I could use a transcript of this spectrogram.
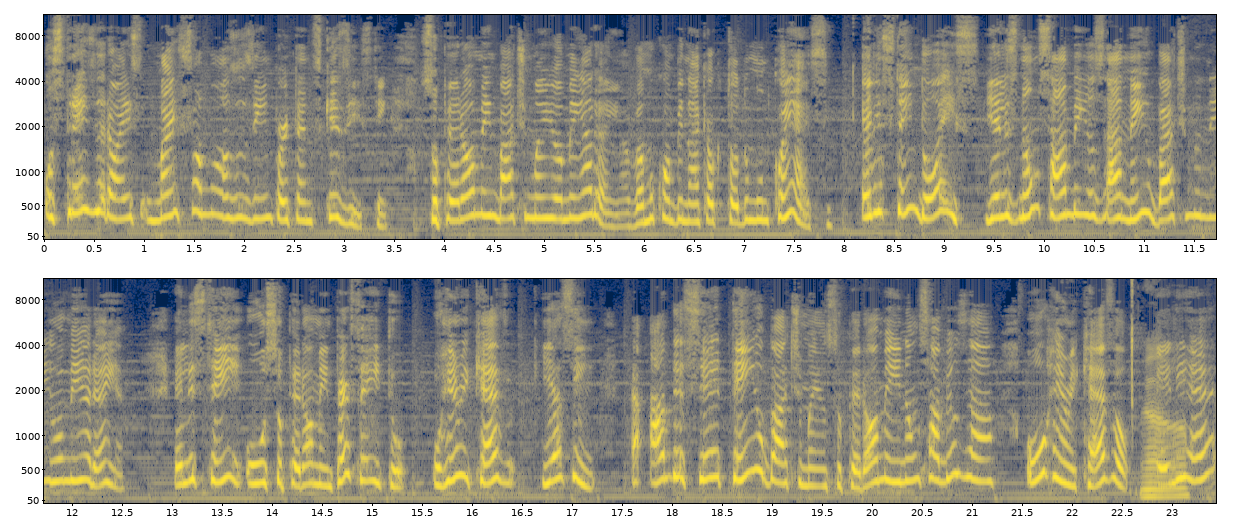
os três heróis mais famosos e importantes que existem: Super-Homem, Batman e Homem-Aranha. Vamos combinar que é o que todo mundo conhece. Eles têm dois e eles não sabem usar nem o Batman nem o Homem-Aranha. Eles têm o Super-Homem perfeito, o Henry Cavill, e assim. A DC tem o Batman e o Super-Homem e não sabe usar. O Henry Cavill, Ah. ele é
